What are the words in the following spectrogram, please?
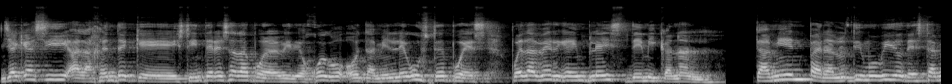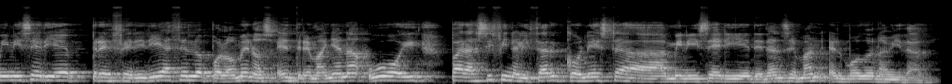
Ya que así a la gente que esté interesada por el videojuego o también le guste pues pueda ver gameplays de mi canal. También para el último vídeo de esta miniserie preferiría hacerlo por lo menos entre mañana u hoy para así finalizar con esta miniserie de Danceman el modo Navidad.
